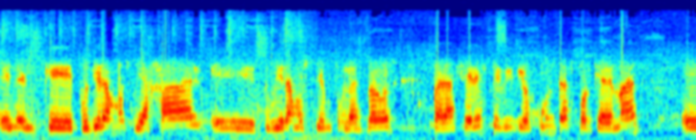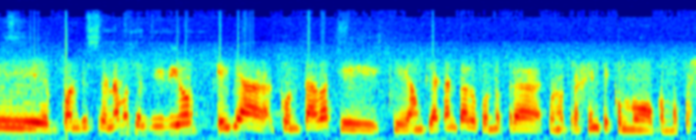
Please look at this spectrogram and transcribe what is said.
en el que pudiéramos viajar, eh, tuviéramos tiempo las dos para hacer este vídeo juntas, porque además eh, cuando estrenamos el vídeo, ella contaba que, que, aunque ha cantado con otra con otra gente, como, como pues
